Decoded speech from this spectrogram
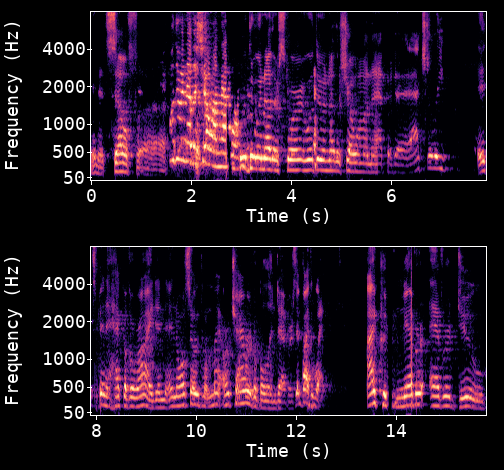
in itself. Uh, we'll do another show on that one. We'll do another story. We'll do another show on that. But uh, actually, it's been a heck of a ride, and and also my, our charitable endeavors. And by the way, I could never ever do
